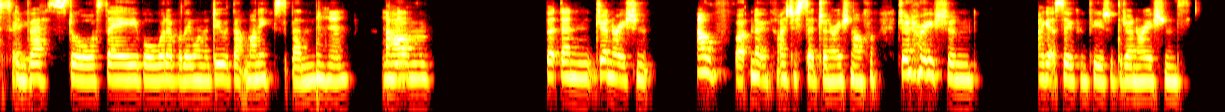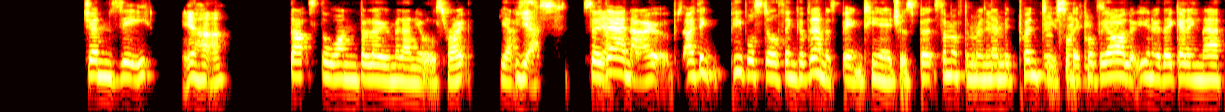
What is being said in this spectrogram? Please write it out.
save. invest or save or whatever they want to do with that money, spend. Mm-hmm. Mm-hmm. Um, but then generation alpha, no, I just said generation alpha. Generation, I get so confused with the generations. Gen Z. Yeah. That's the one below millennials, right? Yes. Yes. So yeah. they're now, I think people still think of them as being teenagers, but some of them are in their mid 20s. So they probably yeah. are, you know, they're getting their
